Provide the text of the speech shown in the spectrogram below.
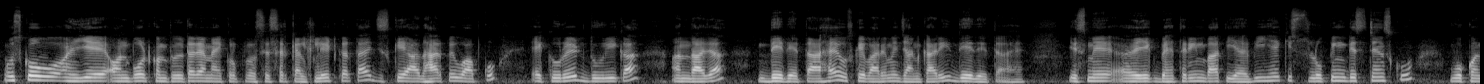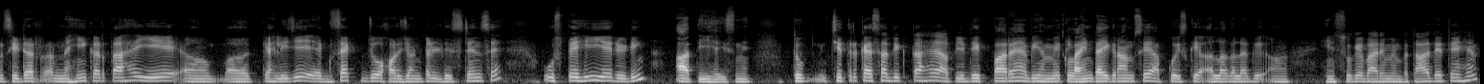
उसको ये ऑनबोर्ड कंप्यूटर या माइक्रो प्रोसेसर कैलकुलेट करता है, जिसके आधार पे वो आपको एक्यूरेट दूरी का अंदाज़ा दे देता है उसके बारे में जानकारी दे देता है। इसमें एक बेहतरीन बात यह भी है कि स्लोपिंग डिस्टेंस को वो कंसिडर नहीं करता है। ये आ, आ, कह लीजिए एग्जैक्ट जो हॉरिजॉन्टल डिस्टेंस है उस पर ही ये रीडिंग आती है इसमें। तो चित्र कैसा दिखता है आप ये देख पा रहे हैं। अभी हम एक लाइन डाइग्राम से आपको इसके अलग अलग हिस्सों के बारे में बता देते हैं।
